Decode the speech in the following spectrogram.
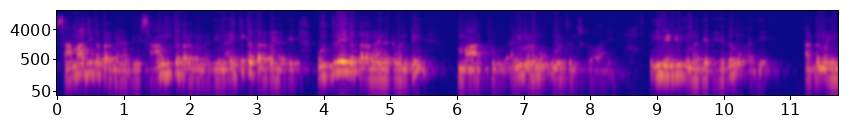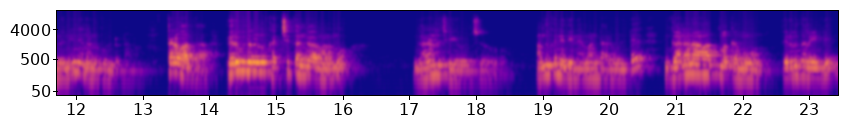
సామాజికపరమైనది సాంఘికపరమైనది నైతికపరమైనది ఉద్వేగపరమైనటువంటి మార్పు అని మనము గుర్తుంచుకోవాలి. ఈ రెండింటికి మధ్య భేదము అది. అర్థమైందని నేను అనుకుంటున్నాను. తర్వాత పెరుగుదలను ఖచ్చితంగా మనము గణన చేయవచ్చు. అందుకని దీన్ని ఏమంటారు అంటే గణనాత్మకము. పెరుగుదల ఏంటి?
